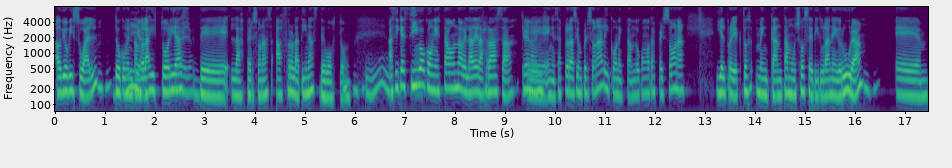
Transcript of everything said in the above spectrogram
audiovisual documentando Yeah. las historias de las personas afrolatinas de Boston. Uh. Así que sigo con esta onda, ¿verdad? De las razas Qué eh, nice. en esa exploración personal y conectando con otras personas. Y el proyecto me encanta mucho, se titula Negrura. Eh,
